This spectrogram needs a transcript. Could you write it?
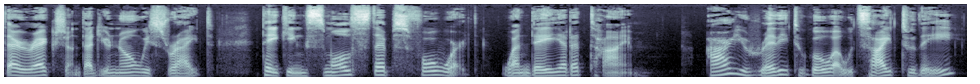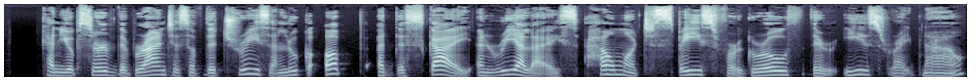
direction that you know is right, taking small steps forward, one day at a time. Are you ready to go outside today? Can you observe the branches of the trees and look up at the sky and realize how much space for growth there is right now?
